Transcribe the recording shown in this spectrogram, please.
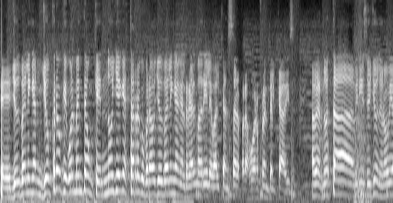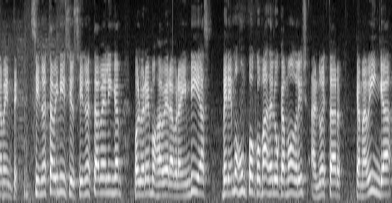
eh, Jude Bellingham. Yo creo que igualmente, aunque no llegue a estar recuperado Jude Bellingham, el Real Madrid le va a alcanzar para jugar frente al Cádiz. A ver, no está Vinicius Junior, obviamente. Si no está Vinicius, si no está Bellingham, volveremos a ver a Brahim Díaz. Veremos un poco más de Luka Modric al no estar Camavinga.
